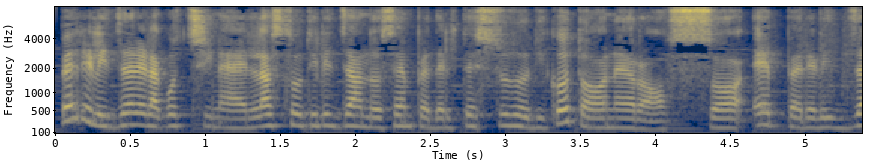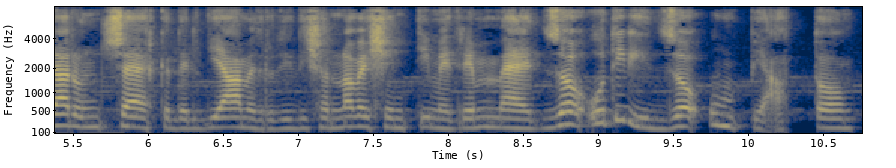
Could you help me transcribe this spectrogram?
Per realizzare la coccinella sto utilizzando sempre del tessuto di cotone rosso e per realizzare un cerchio del diametro di 19 cm e mezzo utilizzo un piatto.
